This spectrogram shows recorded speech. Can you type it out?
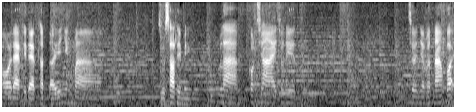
Thôi đẹp thì đẹp thật đấy, nhưng mà dù sao thì mình cũng là con trai cho nên chơi nhân vật nam vậy.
